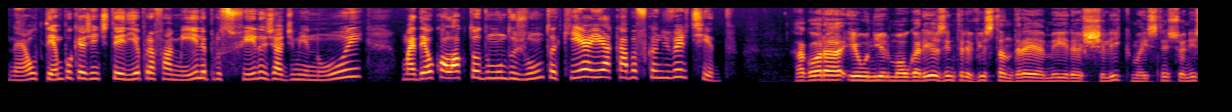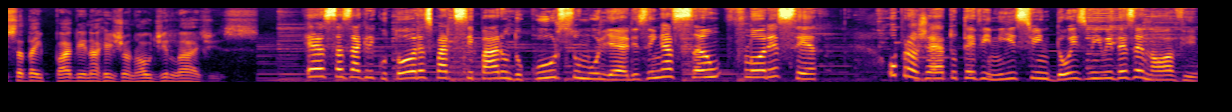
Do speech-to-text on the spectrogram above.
né? O tempo que a gente teria para a família, para os filhos já diminui, mas daí eu coloco todo mundo junto aqui aí acaba ficando divertido. Agora, Eunir Malgareza entrevista Andréa Meira Schlickman, extensionista da IPAGRE na Regional de Lages. Essas agricultoras participaram do curso Mulheres em Ação Florescer. O projeto teve início em 2019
